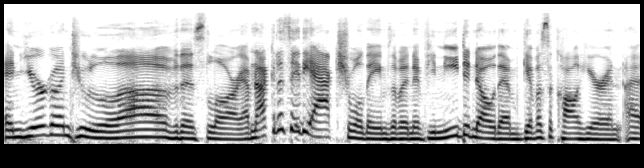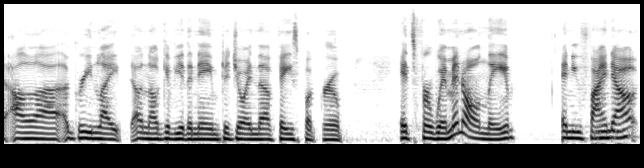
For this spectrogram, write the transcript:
and you're going to love this, Lori. I'm not going to say the actual names of it. And if you need to know them, give us a call here, and I, I'll uh, a green light, and I'll give you the name to join the Facebook group. It's for women only, and you find out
